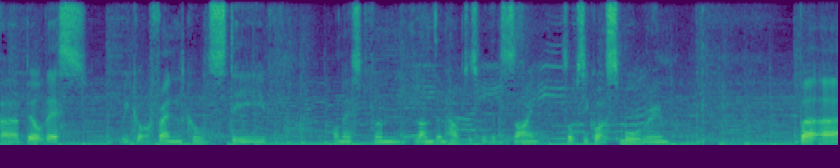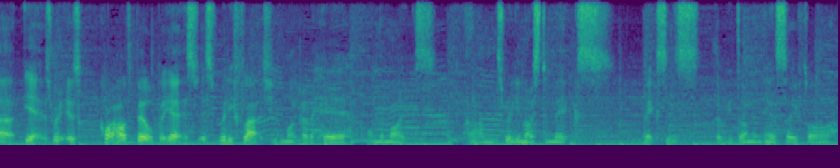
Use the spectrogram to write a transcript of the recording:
uh, built this, we got a friend called Steve Honest from London helped us with the design. It's obviously quite a small room, but uh, yeah, it's was, it quite hard to build. But yeah, it's, it's really flat. So you might be able to hear on the mics. Um, it's really nice to mix. mixes that we've done in here so far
